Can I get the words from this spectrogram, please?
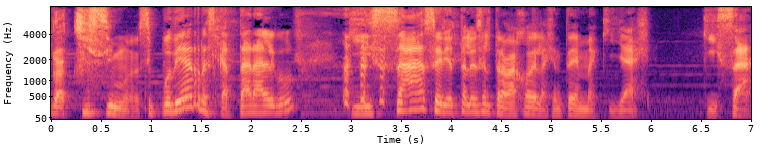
gachísimos. Si pudiera rescatar algo, quizá sería tal vez el trabajo de la gente de maquillaje. Quizá.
